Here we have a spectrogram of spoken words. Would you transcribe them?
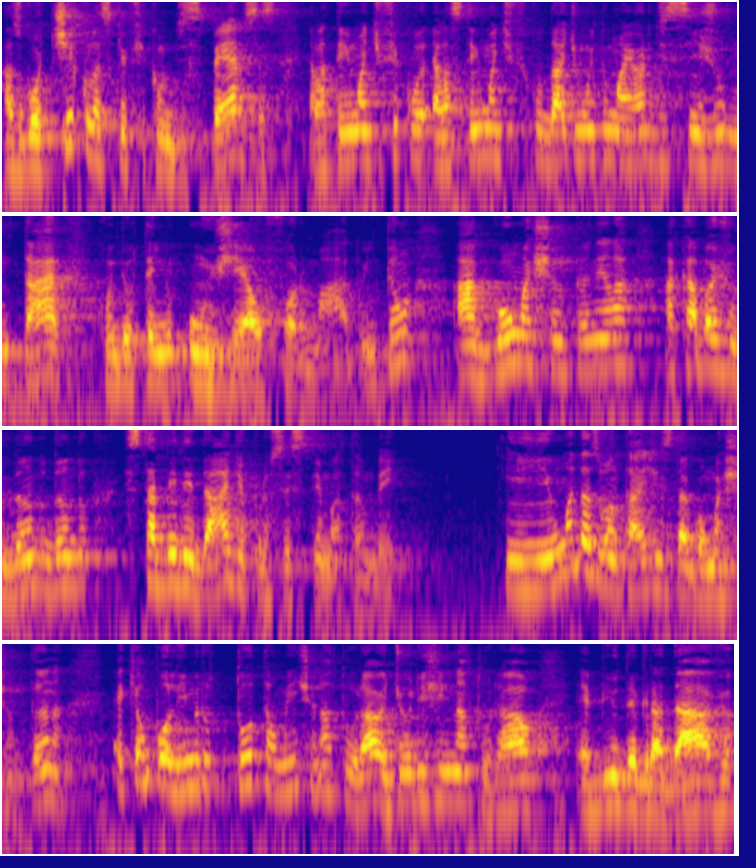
as gotículas que ficam dispersas, elas têm, uma elas têm uma dificuldade muito maior de se juntar quando eu tenho um gel formado. Então, a goma xantana ela acaba ajudando, dando estabilidade para o sistema também. E uma das vantagens da goma xantana é que é um polímero totalmente natural, é de origem natural, é biodegradável.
